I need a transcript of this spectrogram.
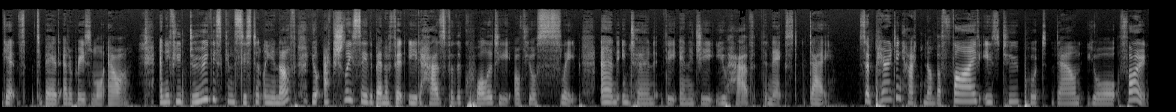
get to bed at a reasonable hour. And if you do this consistently enough, you'll actually see the benefit it has for the quality of your sleep and, in turn, the energy you have the next day. So, parenting hack number five is to put down your phone.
